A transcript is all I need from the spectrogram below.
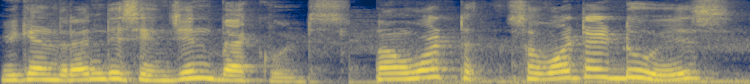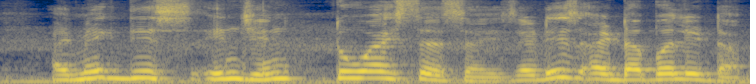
we can run this engine backwards. Now what, so what I do is, I make this engine twice the size, that is I double it up.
